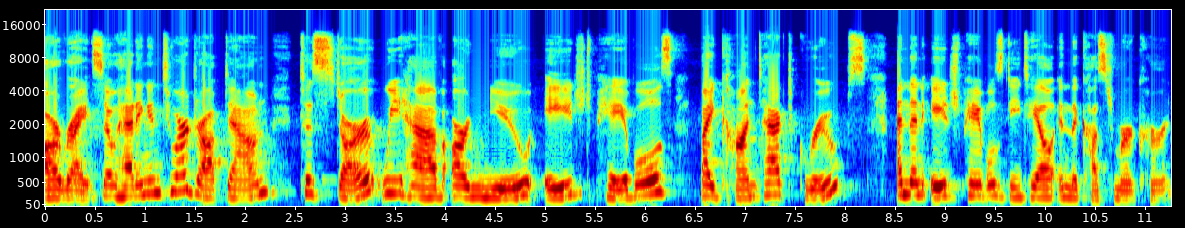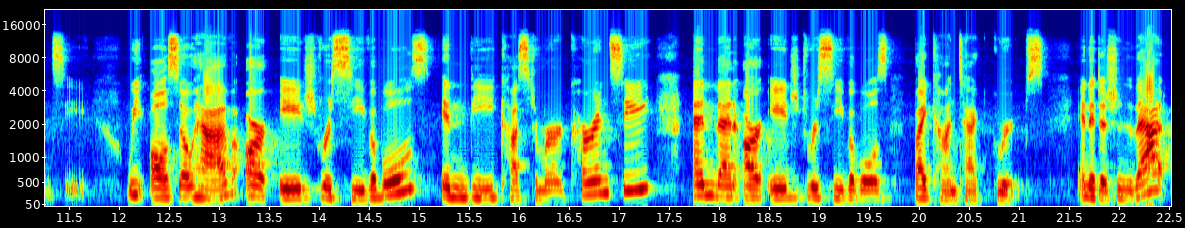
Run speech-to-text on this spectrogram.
All right, so heading into our drop down, to start, we have our new aged payables by contact groups and then aged payables detail in the customer currency. We also have our aged receivables in the customer currency and then our aged receivables by contact groups. In addition to that,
